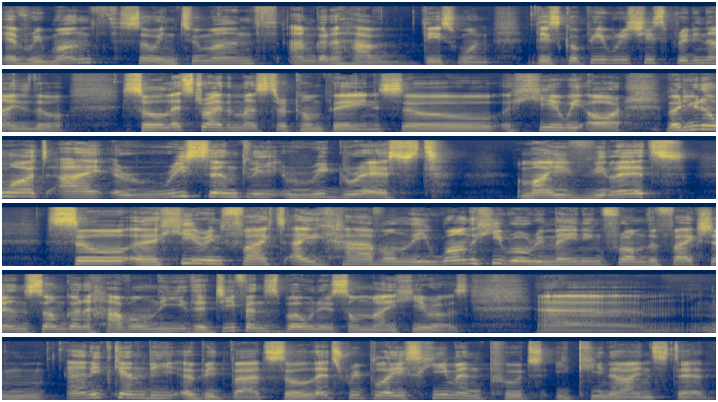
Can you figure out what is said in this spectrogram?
every month, so in two months, I'm gonna have this one, this copy, which is pretty nice though. So let's try the master campaign. So here we are. But you know what? I recently regressed my village so uh, here in fact I have only one hero remaining from the faction so I'm gonna have only the defense bonus on my heroes. Um, and it can be a bit bad so let's replace him and put Ikina instead.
